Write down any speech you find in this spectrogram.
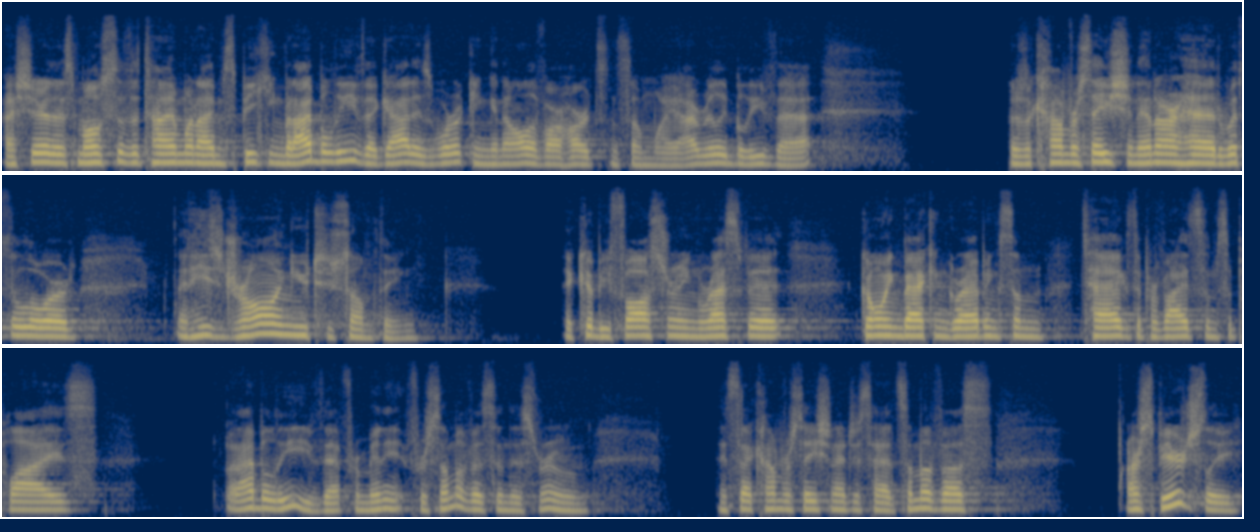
I share this most of the time when I'm speaking, but I believe that God is working in all of our hearts in some way. I really believe that. There's a conversation in our head with the Lord, and He's drawing you to something. It could be fostering respite, going back and grabbing some tags to provide some supplies. But I believe that for many, for some of us in this room, it's that conversation I just had. Some of us are spiritually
